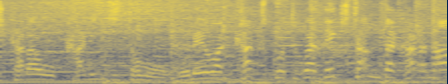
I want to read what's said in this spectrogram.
力を借りずとも俺は勝つことができたんだからな。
